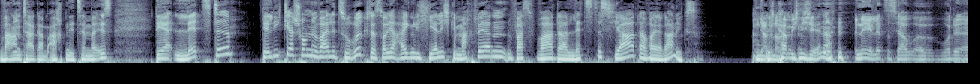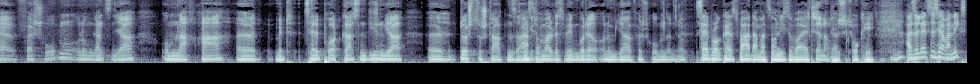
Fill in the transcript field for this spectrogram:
Warntag am 8. Dezember ist. Der letzte, der liegt ja schon eine Weile zurück. Das soll ja eigentlich jährlich gemacht werden. Was war da letztes Jahr? Da war ja gar nichts. ja Ich kann mich nicht erinnern. Nee, letztes Jahr äh, wurde er verschoben und im ganzen Jahr, um nach A äh, mit Zell-Podcast in diesem Jahr äh, durchzustarten, sage so. ich mal. Deswegen wurde er um ein Jahr verschoben dann. Ne? Cell Broadcast war damals noch nicht so weit. Genau, Das, okay. Also letztes Jahr war nix.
